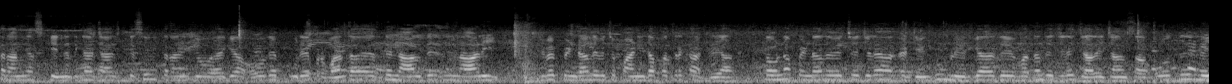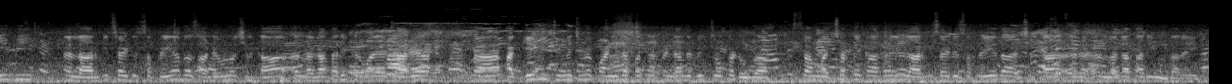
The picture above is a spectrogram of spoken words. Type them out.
ਤਰ੍ਹਾਂ ਦੀਆਂ ਸਕਿਨ ਦੀਆਂ ਜਾਂ ਕਿਸੇ ਵੀ ਤਰ੍ਹਾਂ ਦੀ ਜੋ ਹੈਗਾ ਉਹਦੇ ਪੂਰੇ ਪ੍ਰਬੰਧ ਆ। ਇਸ ਦੇ ਨਾਲ ਦੇ, ਨਾਲ ਹੀ ਜਿਵੇਂ ਪਿੰਡਾਂ ਦੇ ਵਿੱਚ ਪਾਣੀ ਦਾ ਪੱਧਰ ਘਟ ਰਿਹਾ ਤਾਂ ਉਹਨਾਂ ਪਿੰਡਾਂ ਦੇ ਵਿੱਚ ਜਿਹੜਾ ਡੇਂਗੂ ਮਲੇਰੀਆ ਦੇ ਵਧਣ ਦੇ ਜਿਹੜੇ ਜ਼ਿਆਦਾ ਚਾਂਸ ਆ, ਉਹਦੇ ਲਈ ਵੀ ਲਾਰਵੀਸਾਈਡ ਸਪਰੇਆਂ ਦਾ ਸਾਡੇ ਵੱਲੋਂ ਛਿੜਕਾਅ ਲਗਾਤਾਰ ਹੀ ਕਰਵਾਇਆ ਜਾ ਰਿਹਾ। ਤਾਂ ਅੱਗੇ ਵੀ ਜਿਵੇਂ ਜਿਵੇਂ ਪਾਣੀ ਦਾ ਪੱਧਰ ਪਿੰਡਾਂ ਦੇ ਵਿੱਚੋਂ ਘਟੂਗਾ, ਤਾਂ ਮੱਛਰ ਦੇ ਕਾਰਨ ਲਾਰਵੀਸਾਈਡ ਸਪਰੇਅ ਦਾ ਛਿੜਕਾਅ ਲਗਾਤਾਰ ਹੀ ਹੁੰਦਾ ਰਹੇਗਾ।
